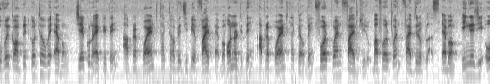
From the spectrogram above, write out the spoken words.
উভয় কমপ্লিট করতে হবে এবং যে কোনো একটিতে আপনার পয়েন্ট থাকতে হবে জিপিএ ফাইভ এবং অন্যটিতে আপনার পয়েন্ট থাকতে হবে ফোর পয়েন্ট ফাইভ জিরো বা four point five zero plus এবং ইংরেজি ও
